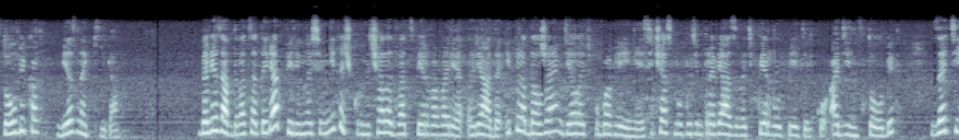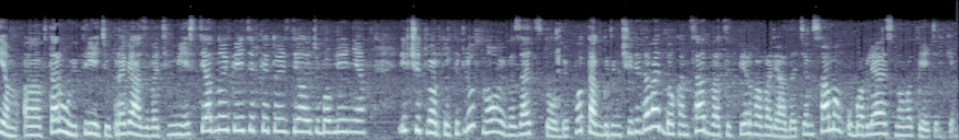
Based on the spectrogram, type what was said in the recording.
столбиков без накида. Довязав 20 ряд, переносим ниточку в начало 21 ряда и продолжаем делать убавление. Сейчас мы будем провязывать первую петельку 1 столбик, затем э, вторую и третью провязывать вместе одной петелькой, то есть делать убавление, и в четвертую петлю снова вязать столбик. Вот так будем чередовать до конца 21 ряда, тем самым убавляя снова петельки.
